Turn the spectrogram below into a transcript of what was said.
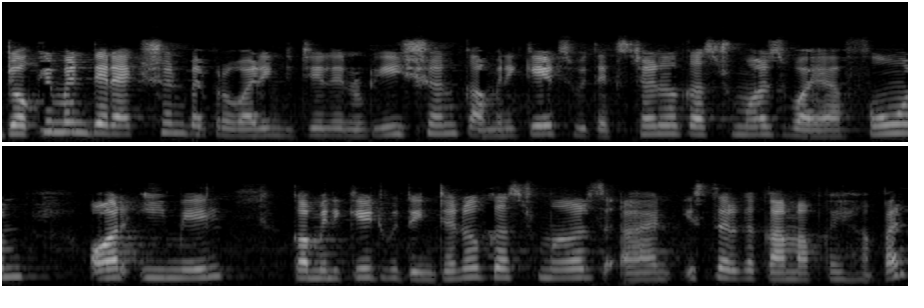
document direction by providing detail annotation communicates with external customers via phone और email communicate with internal customers and इस तरह का काम आपका यहाँ पर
